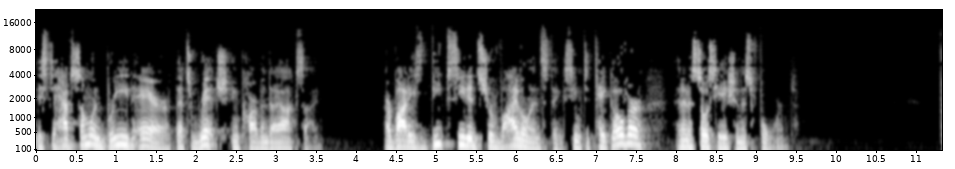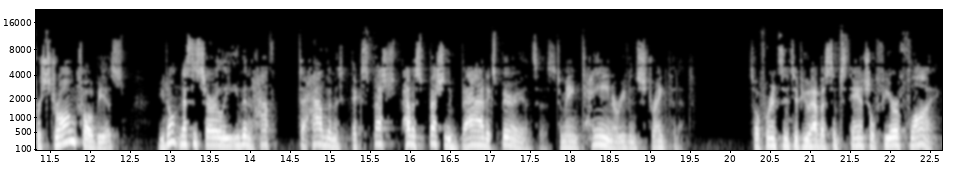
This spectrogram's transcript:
is to have someone breathe air that's rich in carbon dioxide. Our body's deep seated survival instincts seem to take over, and an association is formed. For strong phobias, you don't necessarily even have to have, an, have especially bad experiences to maintain or even strengthen it. So, for instance, if you have a substantial fear of flying,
